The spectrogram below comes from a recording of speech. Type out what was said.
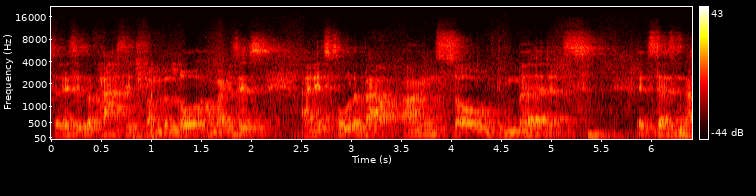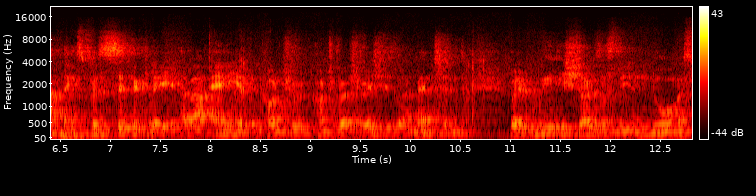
So, this is a passage from the Law of Moses, and it's all about unsolved murders. It says nothing specifically about any of the controversial issues that I mentioned, but it really shows us the enormous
